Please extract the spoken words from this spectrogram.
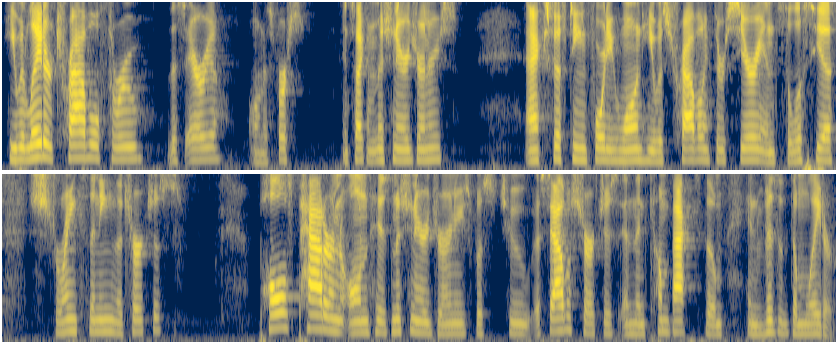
He would later travel through this area on his first and second missionary journeys. Acts 15:41, he was traveling through Syria and Cilicia strengthening the churches. Paul's pattern on his missionary journeys was to establish churches and then come back to them and visit them later.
